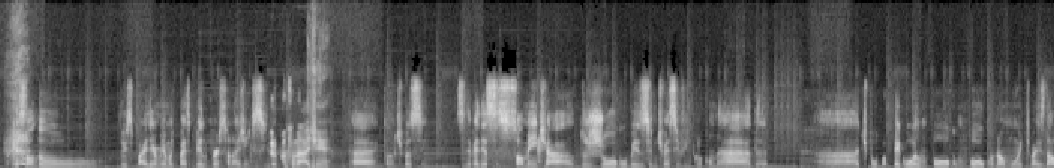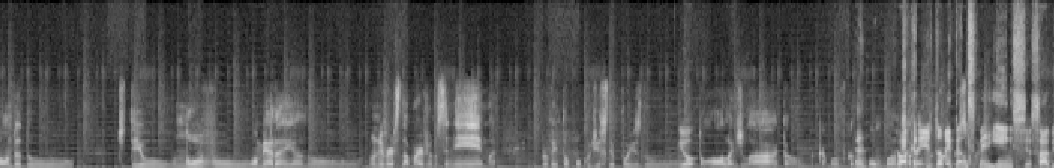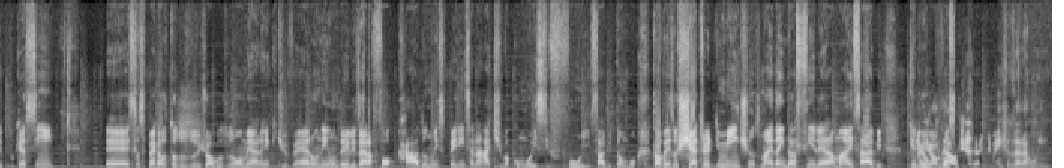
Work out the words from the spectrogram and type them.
A questão do, do Spider-Man é muito mais pelo personagem em si. Pelo personagem, é. É, então, tipo assim, se dependesse somente a, do jogo, mesmo se não tivesse vínculo com nada, ah, tipo, pegou um pouco, um pouco, não muito, mas da onda do de ter um novo Homem-Aranha no, no universo da Marvel no cinema, aproveitou um pouco disso depois do eu... Tom Holland lá, então acabou ficando é, bombando. Eu acredito também pela experiência, sabe? Porque assim, é, se você pegar todos os jogos do Homem-Aranha que tiveram, nenhum deles era focado numa experiência narrativa como esse foi, sabe? Tão bom. Talvez o Shattered Dimensions, mas ainda assim ele era mais, sabe? Aquele mas jogo jogar você... o Shattered Dimensions era ruim.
